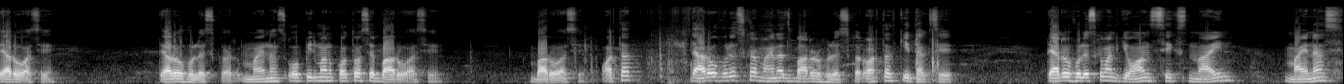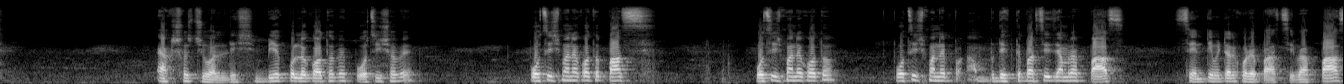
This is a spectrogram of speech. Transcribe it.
তেরো আছে। তেরো হোল স্কোয়ার মাইনাস ও পির মান কত আছে? বারো আছে। বারো আছে। অর্থাৎ তেরো হোল স্কোয়ার মাইনাস বারোর হোল স্কোয়ার অর্থাৎ কী থাকছে? তেরো হোল স্কোয়ার মানে কি? ওয়ান সিক্স নাইন মাইনাস একশো চুয়াল্লিশ। বিয়োগ করলে কত হবে? পঁচিশ হবে। পঁচিশ মানে কত? পাঁচ। পঁচিশ মানে কত? পঁচিশ মানে দেখতে পাচ্ছি যে আমরা পাঁচ সেন্টিমিটার করে পাচ্ছি বা পাঁচ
